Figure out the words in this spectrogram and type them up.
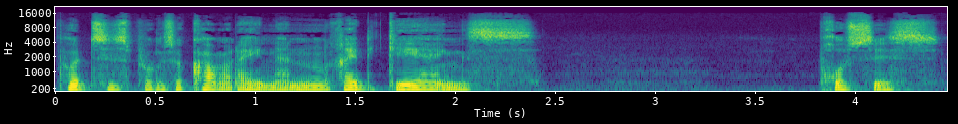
på et tidspunkt, så kommer der en anden redigeringsproces.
